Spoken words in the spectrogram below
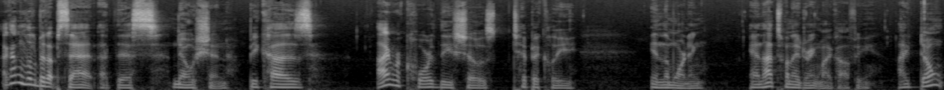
I got a little bit upset at this notion because I record these shows typically in the morning, and that's when I drink my coffee. I don't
